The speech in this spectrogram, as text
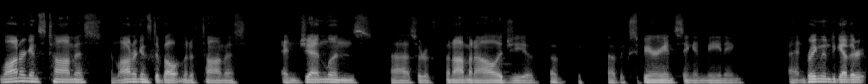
lonergan's thomas and lonergan's development of thomas and gendlin's uh, sort of phenomenology of, of, of experiencing and meaning and bring them together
